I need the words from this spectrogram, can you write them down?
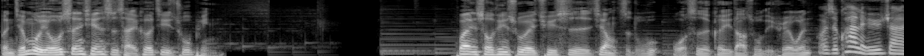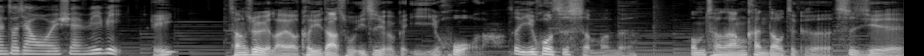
本节目由生鲜食材科技出品。欢迎收听数位趋势酱子读，我是科技大叔李学文，我是跨领域专栏作家王维轩 Vivi。诶，长久以来啊，科技大叔一直有一个疑惑啦，这疑惑是什么呢？我们常常看到这个世界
